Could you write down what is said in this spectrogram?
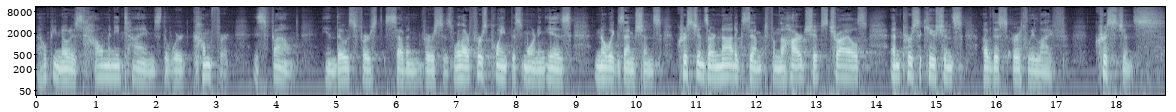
I hope you noticed how many times the word comfort is found in those first seven verses. Well, our first point this morning is no exemptions. Christians are not exempt from the hardships, trials, and persecutions of this earthly life. Christians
